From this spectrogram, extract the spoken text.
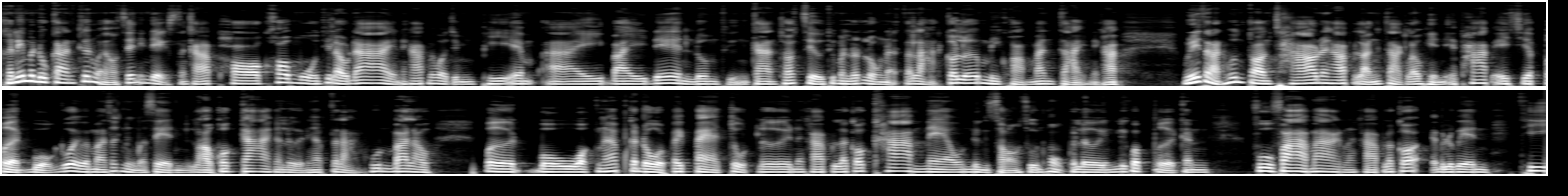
คราวนี้มาดูการเคลื่อนไหวของเส้นอินเด็กซ์นะครับ พอข้อมูลที่เราได้นะครับ ไม่ว่าจะเป็น PMI ไบเดนรวมถึงการช็อตเซลล์ที่มันลดลงเนี่ยตลาดก็เริ่มมีความมั่นใจนะครับ วันนี้ตลาดหุ้นตอนเช้านะครับหลังจากเราเห็นภาพเอเชียเปิดบวกด้วยประมาณสัก 1%เราก็กล้ากันเลยนะครับตลาดหุ้นบ้านเราเปิดบวกนะครับกระโดดไป 8 จุดเลยนะครับแล้วก็ข้ามแนว 1206 ไปเลย เรียกว่าเปิดกันฟู่ฟ้ามากนะครับแล้วก็บริเวณที่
